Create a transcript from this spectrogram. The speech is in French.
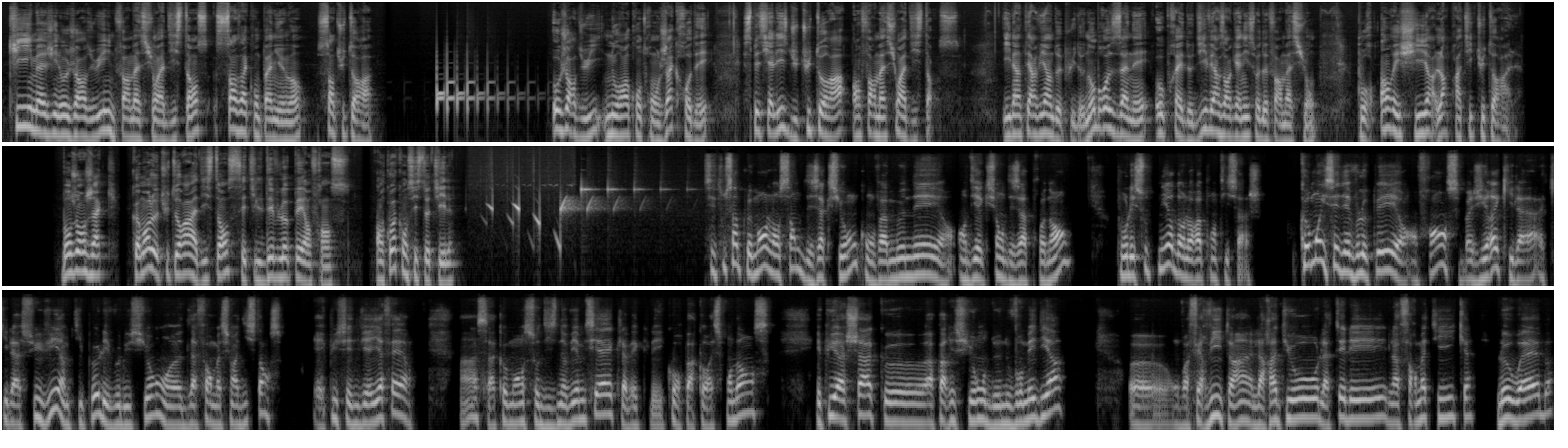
qui imagine aujourd'hui une formation à distance sans accompagnement, sans tutorat? Aujourd'hui, nous rencontrons Jacques Rodet, spécialiste du tutorat en formation à distance. Il intervient depuis de nombreuses années auprès de divers organismes de formation pour enrichir leur pratique tutorale. Bonjour Jacques, comment le tutorat à distance s'est-il développé en France? En quoi consiste-t-il? C'est tout simplement l'ensemble des actions qu'on va mener en direction des apprenants pour les soutenir dans leur apprentissage. Comment il s'est développé en France ben, Je dirais qu'il a, a suivi un petit peu l'évolution euh, de la formation à distance. Et puis, c'est une vieille affaire. Hein. ça commence au 19e siècle avec les cours par correspondance. Et puis, à chaque euh, apparition de nouveaux médias, euh, on va faire vite, hein, la radio, la télé, l'informatique, le web,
